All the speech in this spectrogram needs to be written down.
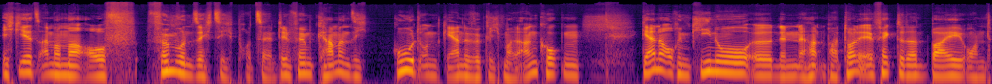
ich gehe jetzt einfach mal auf 65 Prozent. Den Film kann man sich gut und gerne wirklich mal angucken. Gerne auch im Kino, äh, denn er hat ein paar tolle Effekte dabei und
